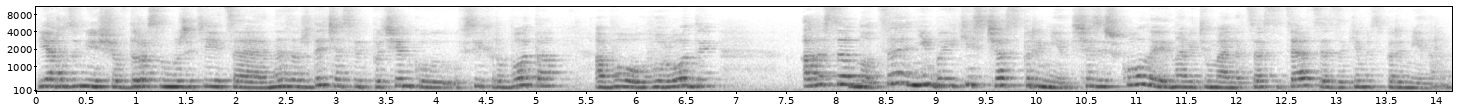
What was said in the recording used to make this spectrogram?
Я розумію, що в дорослому житті це не завжди час відпочинку, у всіх робота або городи. Але все одно це ніби якийсь час перемін. Ще зі школи, навіть у мене, це асоціація з якимись перемінами.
